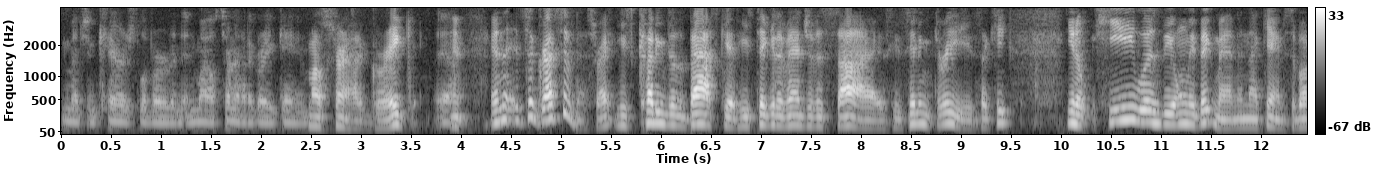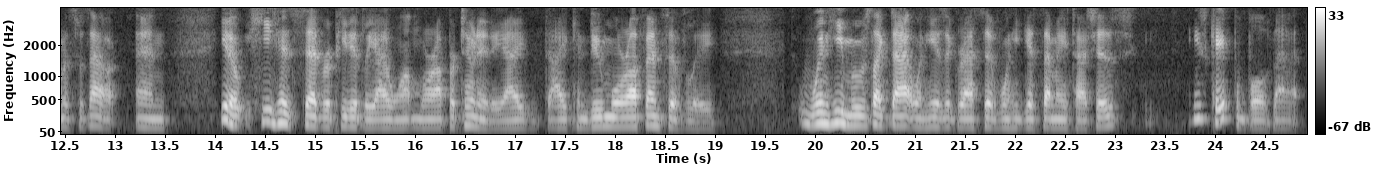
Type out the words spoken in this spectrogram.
you mentioned Karis LeVert and, and Miles Turner had a great game. Miles Turner had a great game, Yeah. and, and it's aggressiveness, right? He's cutting to the basket. He's taking advantage of his size. He's hitting threes. Like he, you know, he was the only big man in that game. Sabonis was out, and you know he has said repeatedly, "I want more opportunity. I I can do more offensively." When he moves like that, when he is aggressive, when he gets that many touches, he's capable of that.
